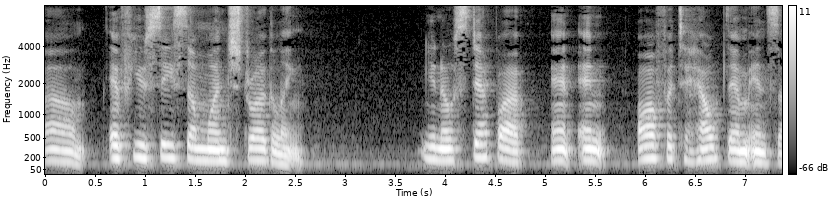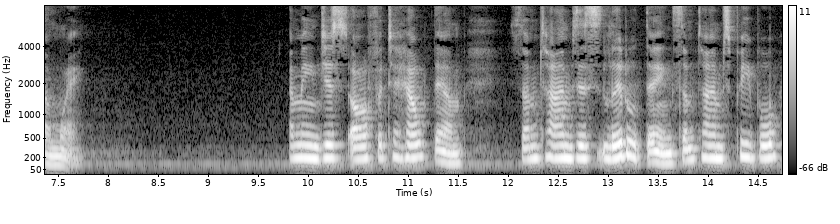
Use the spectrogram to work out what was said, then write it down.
um, if you see someone struggling, you know, step up and and offer to help them in some way. I mean, just offer to help them. Sometimes it's little things. Sometimes people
